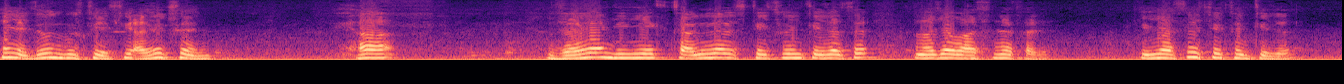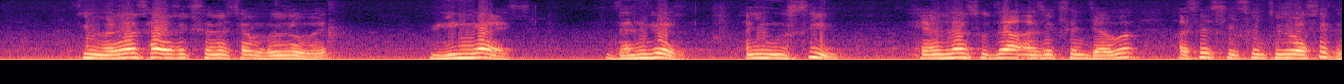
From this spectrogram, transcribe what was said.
नाही नाही दोन गोष्टी आहेत की आरक्षण ह्या जरांजीने एक चांगलं स्टेटमेंट केलं तर माझ्या वाचण्यात आलं. तिने असं स्टेटमेंट केलं की मराठा आरक्षणाच्या बरोबर लिंगायत धनगर आणि मुस्लिम यांना सुद्धा आरक्षण द्यावं असं स्टेटमेंट तुम्ही वाचलं का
